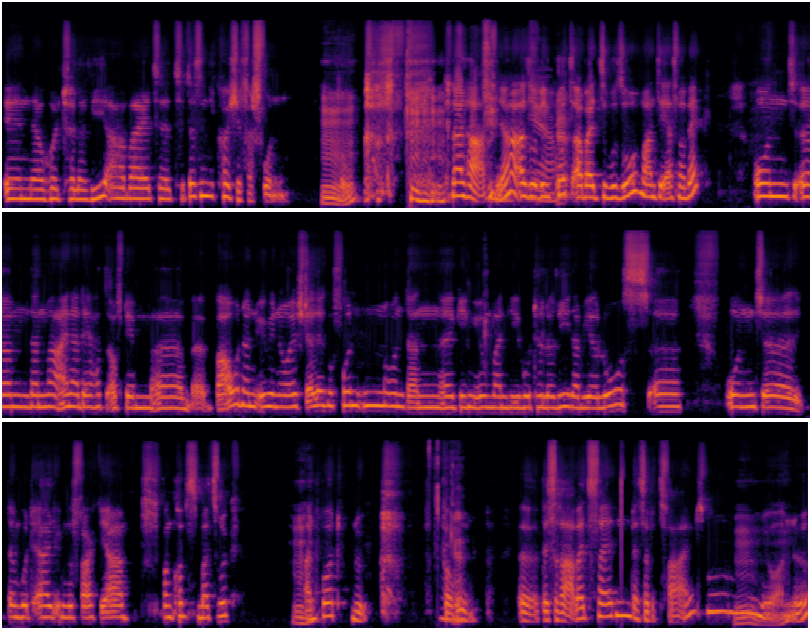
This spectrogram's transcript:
in der Hotellerie arbeitet, da sind die Köche verschwunden. Mhm. So. Knallhart, ja. Also ja. wegen Kurzarbeit sowieso waren sie erstmal weg. Und ähm, dann war einer, der hat auf dem äh, Bau dann irgendwie eine neue Stelle gefunden und dann äh, ging irgendwann die Hotellerie dann wieder los. Äh, und äh, dann wurde er halt eben gefragt, ja, wann kommst du mal zurück? Mhm. Antwort, nö. Warum? Okay. Äh, bessere Arbeitszeiten, besser bezahlt, so, mhm. ja, nö.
